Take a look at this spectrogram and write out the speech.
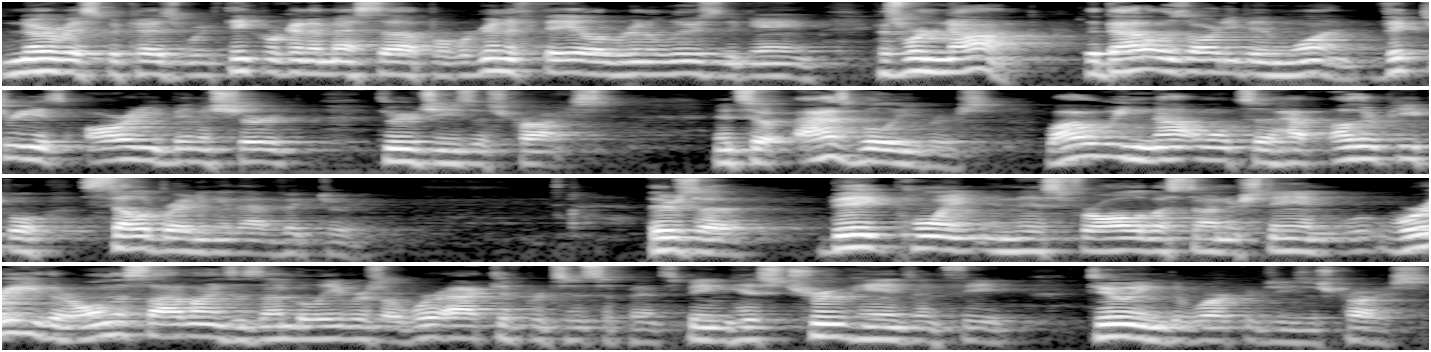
nervous because we think we're going to mess up or we're going to fail or we're going to lose the game. Because we're not. The battle has already been won, victory has already been assured through Jesus Christ. And so, as believers, why would we not want to have other people celebrating in that victory? There's a big point in this for all of us to understand. We're either on the sidelines as unbelievers or we're active participants, being his true hands and feet, doing the work of Jesus Christ.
